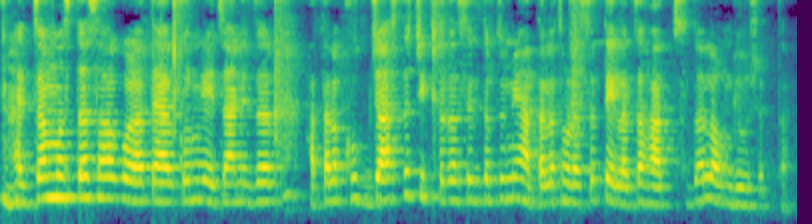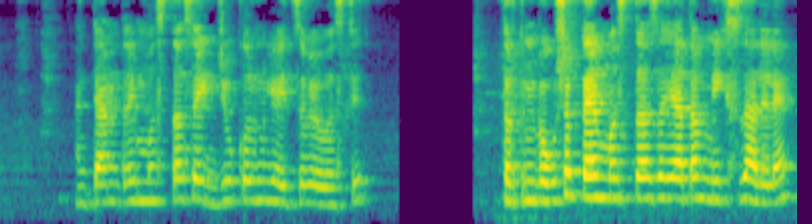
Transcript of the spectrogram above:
ह्याचा मस्त असा गोळा तयार करून घ्यायचा आणि जर हाताला खूप जास्त चिकटत असेल तर तुम्ही हाताला थोडासा तेलाचा हातसुद्धा लावून घेऊ शकता. आणि त्यानंतर हे मस्त असं एकजीव करून घ्यायचं व्यवस्थित. तर तुम्ही बघू शकताय मस्त असं हे आता मिक्स झालेलं आहे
